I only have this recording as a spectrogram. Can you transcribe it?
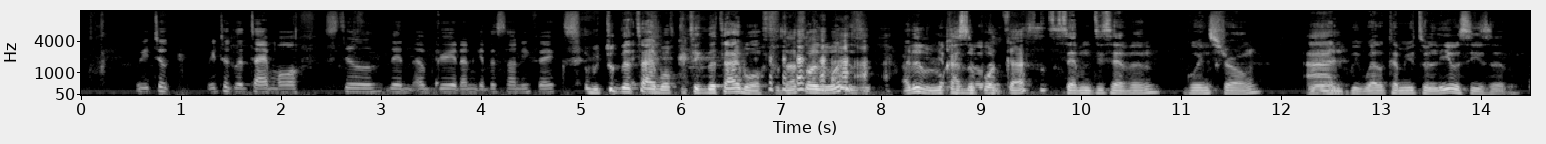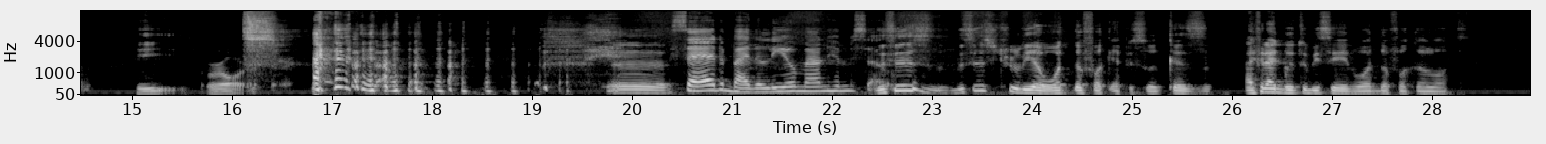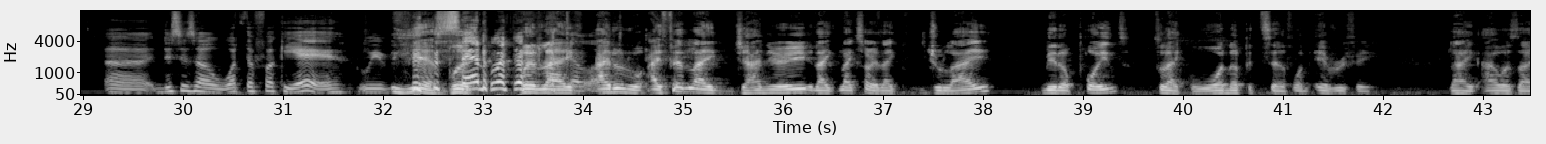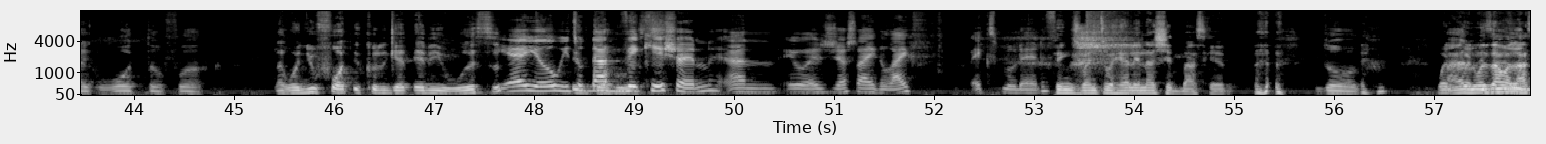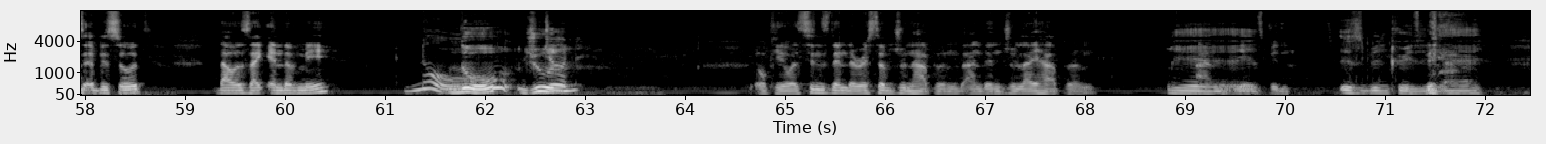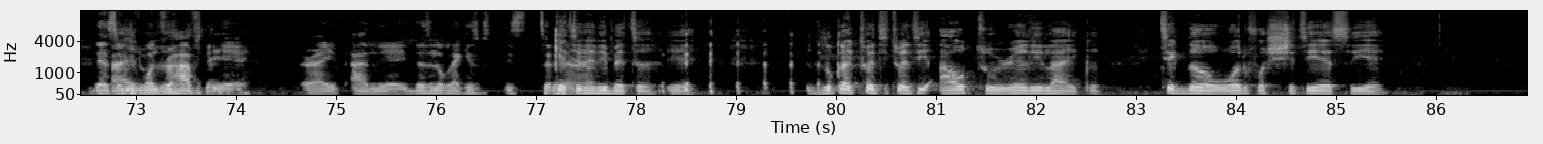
we took we took the time off. Still didn't upgrade and get the sound effects. We took the time off to take the time off. That's what it was. I didn't look at the podcast. 77, going strong. And we welcome you to Leo season. He roars. Uh, Said by the Leo man himself. this is this is truly a what the fuck episode because I feel like I'm going to be saying what the fuck a lot. Uh, this is a what the fuck yeah. We've Yeah, but- said what the but fuck like. I don't know. I felt like January, like like sorry, like July, made a point to like one up itself on everything. Like I was like, what the fuck? Like when you thought it couldn't get any worse. Yeah, yo, we took that worse. vacation and it was just like life exploded. Things went to hell in a shit basket. Dog. When, when was our last episode? That was like end of May. No. No, June. June. Okay, well, since then, the rest of June happened, and then July happened. Yeah, And yeah, it's been it's been crazy. I, There's so I we've gone through half the year, right? And yeah, it doesn't look like it's, it's getting around. any better. Yeah. it look like 2020 out to really like take the award for shittiest year.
